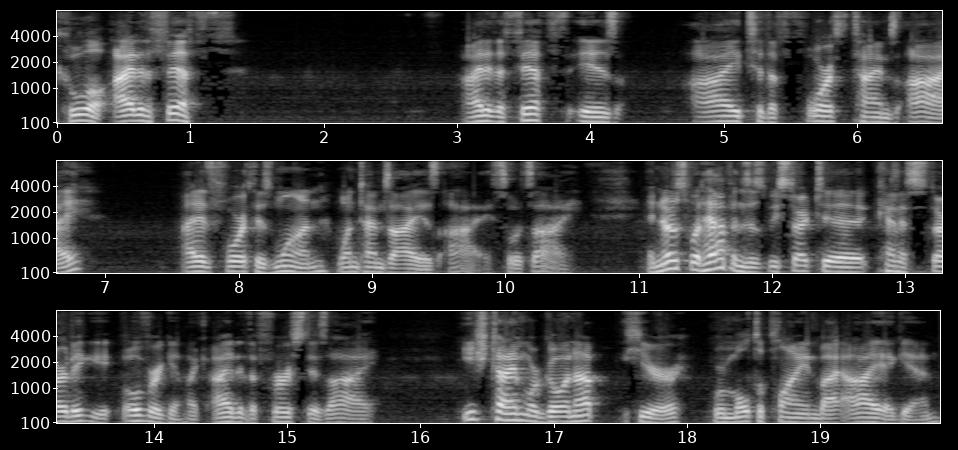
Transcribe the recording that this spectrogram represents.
cool. i to the fifth. i to the fifth is i to the fourth times i. i to the fourth is 1. 1 times i is i, so it's i. And notice what happens is we start to kind of start over again, like i to the first is i. Each time we're going up here, we're multiplying by i again.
